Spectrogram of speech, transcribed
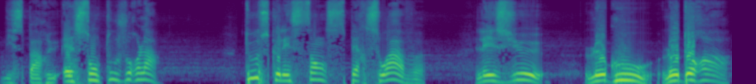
disparu, elles sont toujours là. Tout ce que les sens perçoivent, les yeux, le goût, l'odorat,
